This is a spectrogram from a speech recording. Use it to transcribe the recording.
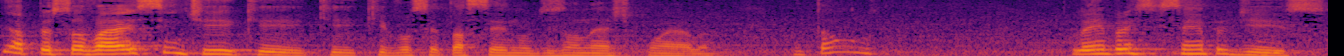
E a pessoa vai sentir que, que, que você está sendo desonesto com ela. Então, lembrem-se sempre disso.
